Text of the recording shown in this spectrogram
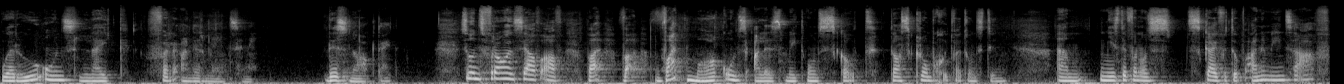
oor hoe ons lyk vir ander mense nie. Dis naaktheid. So ons vra onsself af, wat wat wat maak ons alles met ons skuld? Daar's klomp goed wat ons doen. Um meeste van ons skuif dit op ander mense af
